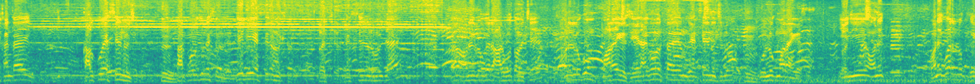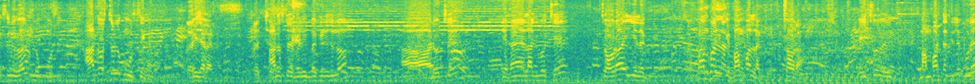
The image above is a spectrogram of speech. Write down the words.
এখানটায় কালকে অ্যাক্সিডেন্ট হয়েছিল। তারপর দিন অ্যাক্সিডেন্ট হয়েছে। অ্যাক্সিডেন্ট হচ্ছে আচ্ছা। অ্যাক্সিডেন্ট হয়ে যায় অনেক লোকের আহত হয়েছে। অনেক লোক মারা গেছে। এর আগেও একটা অ্যাক্সিডেন্ট হয়েছিল। ওই লোক মারা গেছে। এ নিয়ে অনেক অনেকবার লোক অ্যাক্সিডেন্ট হওয়ার লোক মরছে। আট দশটা লোক মরছে এখানে এই জায়গাটা। আচ্ছা। আট দশটা ছিল আর হচ্ছে এখানে লাগবে হচ্ছে চওড়া ইয়ে লাগবে। বাম্পার লাগবে বাম্পার লাগবে চওড়া এই তো বাম্পারটা দিলে পরে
